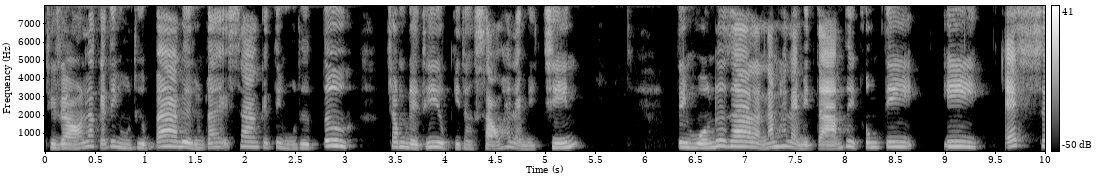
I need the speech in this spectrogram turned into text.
Thì đó là cái tình huống thứ ba. Bây giờ chúng ta hãy sang cái tình huống thứ tư trong đề thi học kỳ tháng 6 2019 tình huống đưa ra là năm 2018 thì công ty ISC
